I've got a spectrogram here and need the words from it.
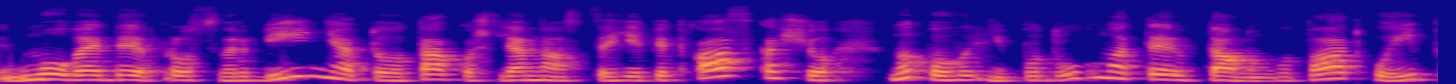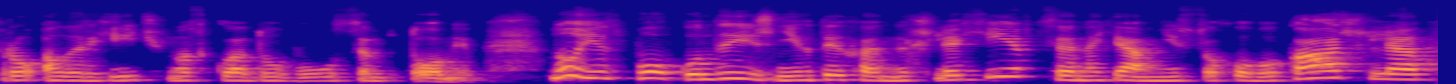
мова йде про свербіння, то також для нас це є підказка, що ми повинні подумати в даному випадку і про алергічну складову симптомів. Ну і з боку нижніх дихальних шляхів це наявність сухого кашля,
